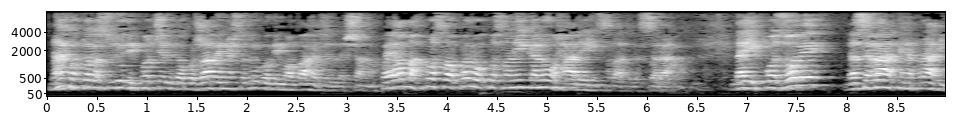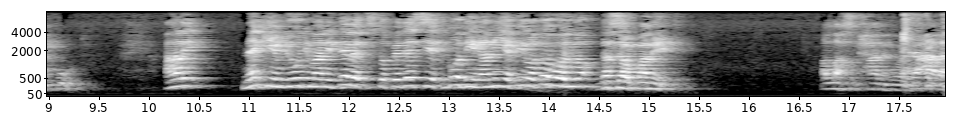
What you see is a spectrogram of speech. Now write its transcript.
Nakon toga su ljudi počeli da obožavaju nešto drugo mimo Allaha Đelešanu. Pa je Allah poslao prvog poslanika Nuh alaihi salatu wasalam da ih pozove da se vrate na pravi put. Ali nekim ljudima ni 950 godina nije bilo dovoljno da se opameti. Allah subhanahu wa ta'ala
